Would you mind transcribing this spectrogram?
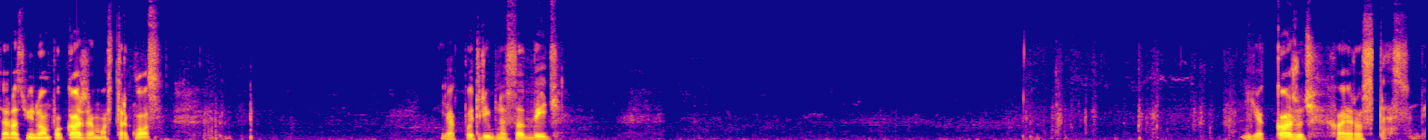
Зараз він вам покаже мастер-клас. Як потрібно садити. Як кажуть, хай росте собі.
